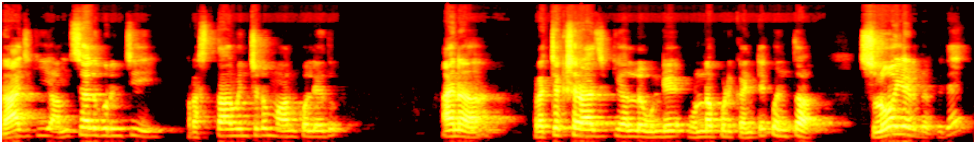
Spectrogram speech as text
రాజకీయ అంశాల గురించి ప్రస్తావించడం మానుకోలేదు. ఆయన ప్రత్యక్ష రాజకీయాల్లో ఉండే ఉన్నప్పటికంటే కొంత స్లో అయ్యాడు తప్పితే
